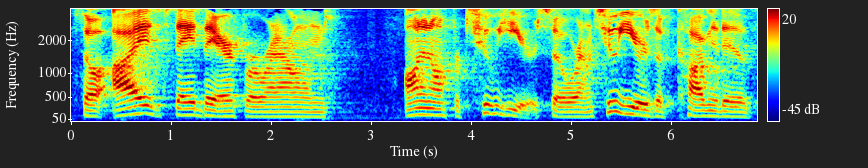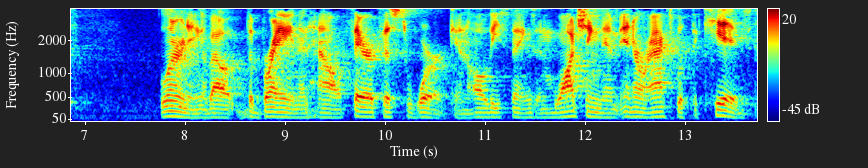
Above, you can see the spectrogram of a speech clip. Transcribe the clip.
so I stayed there for around on and off for two years. So around two years of cognitive learning about the brain and how therapists work and all these things and watching them interact with the kids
